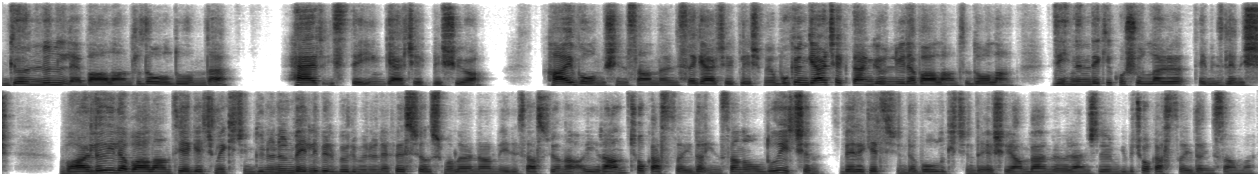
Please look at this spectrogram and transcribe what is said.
gönlünle bağlantıda olduğunda her isteğin gerçekleşiyor. Kaybolmuş insanların ise gerçekleşmiyor. Bugün gerçekten gönlüyle bağlantıda olan, zihnindeki koşulları temizlemiş, varlığıyla bağlantıya geçmek için gününün belli bir bölümünü nefes çalışmalarına, meditasyona ayıran çok az sayıda insan olduğu için bereket içinde, bolluk içinde yaşayan ben ve öğrencilerim gibi çok az sayıda insan var.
